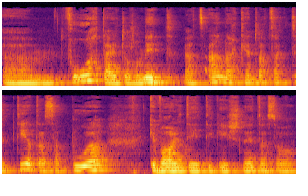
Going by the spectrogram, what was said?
ähm, verurteilt oder nicht, wird es anerkannt, wird es akzeptiert, dass ein Bauer gewalttätig ist. Nicht? Also,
